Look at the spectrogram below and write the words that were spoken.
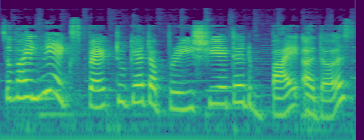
So, while we expect to get appreciated by others,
